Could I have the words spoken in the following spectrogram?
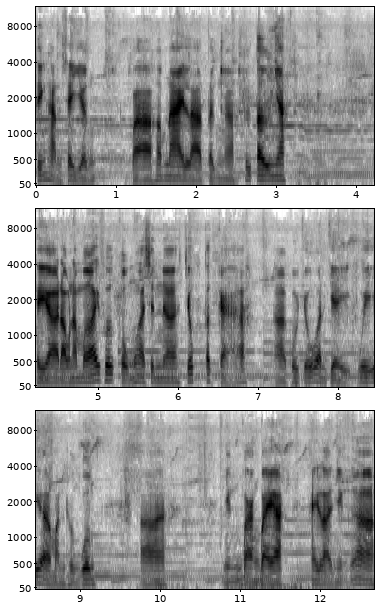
tiến hành xây dựng và hôm nay là tuần thứ tư nha. Thì đầu năm mới Phước cũng xin chúc tất cả cô chú anh chị quý mạnh thường quân, à, những bạn bè hay là những à,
